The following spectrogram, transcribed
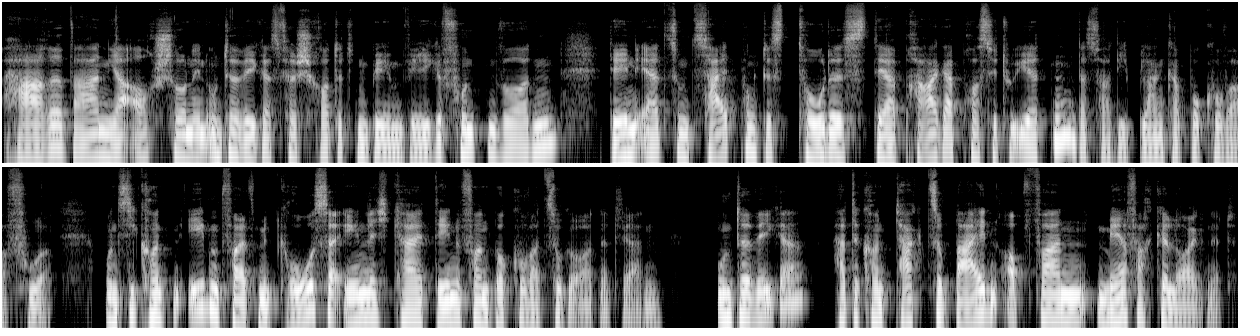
Haare waren ja auch schon in Unterwegers verschrotteten BMW gefunden worden, den er zum Zeitpunkt des Todes der Prager Prostituierten, das war die Blanka Bokova, fuhr. Und sie konnten ebenfalls mit großer Ähnlichkeit denen von Bokova zugeordnet werden. Unterweger hatte Kontakt zu beiden Opfern mehrfach geleugnet.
